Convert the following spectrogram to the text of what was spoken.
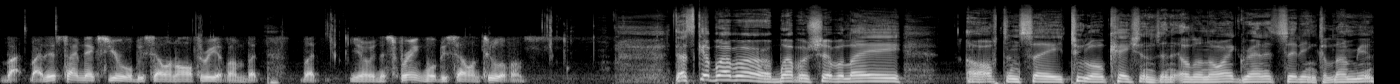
But by this time next year, we'll be selling all three of them. But but you know, in the spring, we'll be selling two of them. that's skip weber weber chevrolet I often say two locations in illinois granite city and columbia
